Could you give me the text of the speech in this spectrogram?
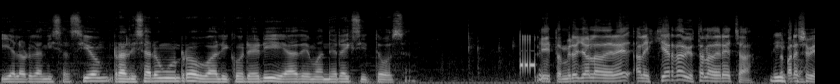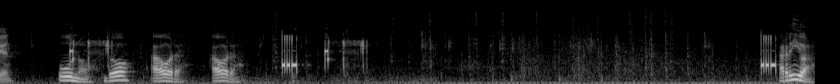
y a la organización realizaron un robo a licorería de manera exitosa. Listo, miro yo a la, dere- a la izquierda y usted a la derecha. Me Listo. parece bien. Uno, dos, ahora, ahora. Arriba.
